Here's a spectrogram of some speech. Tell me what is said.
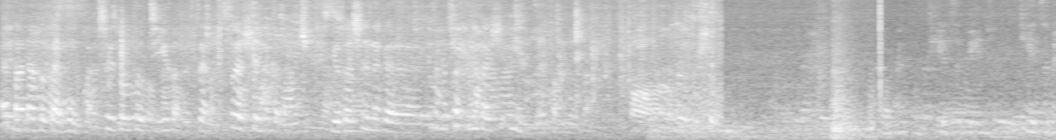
哎，大家都在募款，所以都都集合的这样。这是那个，有的是那个，应该是印尼的方面吧？哦，这个不是。贴这边，贴这边，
